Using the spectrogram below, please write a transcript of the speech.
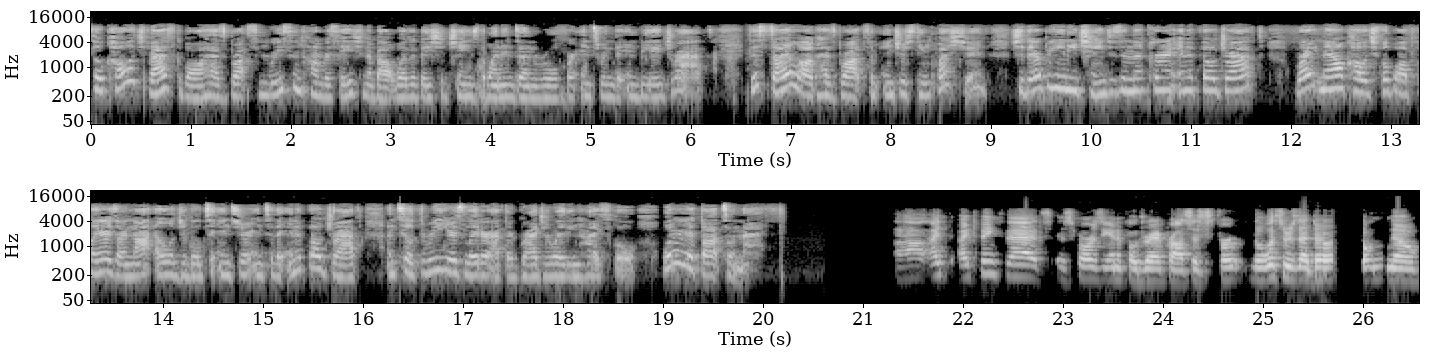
So, college basketball has brought some recent conversation about whether they should change the one and done rule for entering the NBA draft. This dialogue has brought some interesting questions. Should there be any changes in the current NFL draft? Right now, college football players are not eligible to enter into the NFL draft until three years later after graduating high school. What are your thoughts on that? Uh, I, I think that as far as the NFL draft process, for the listeners that don't, don't know,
